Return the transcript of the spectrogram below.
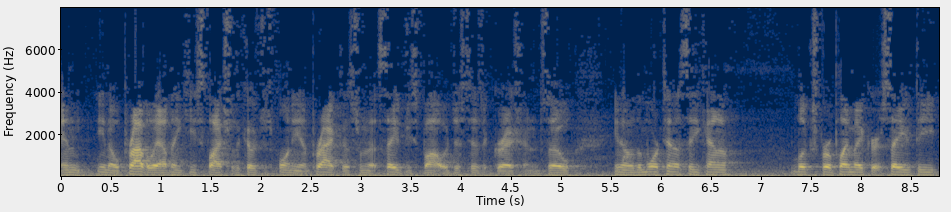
and you know, privately, I think he's flashed for the coaches plenty in practice from that safety spot with just his aggression. So, you know, the more Tennessee kind of looks for a playmaker at safety,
